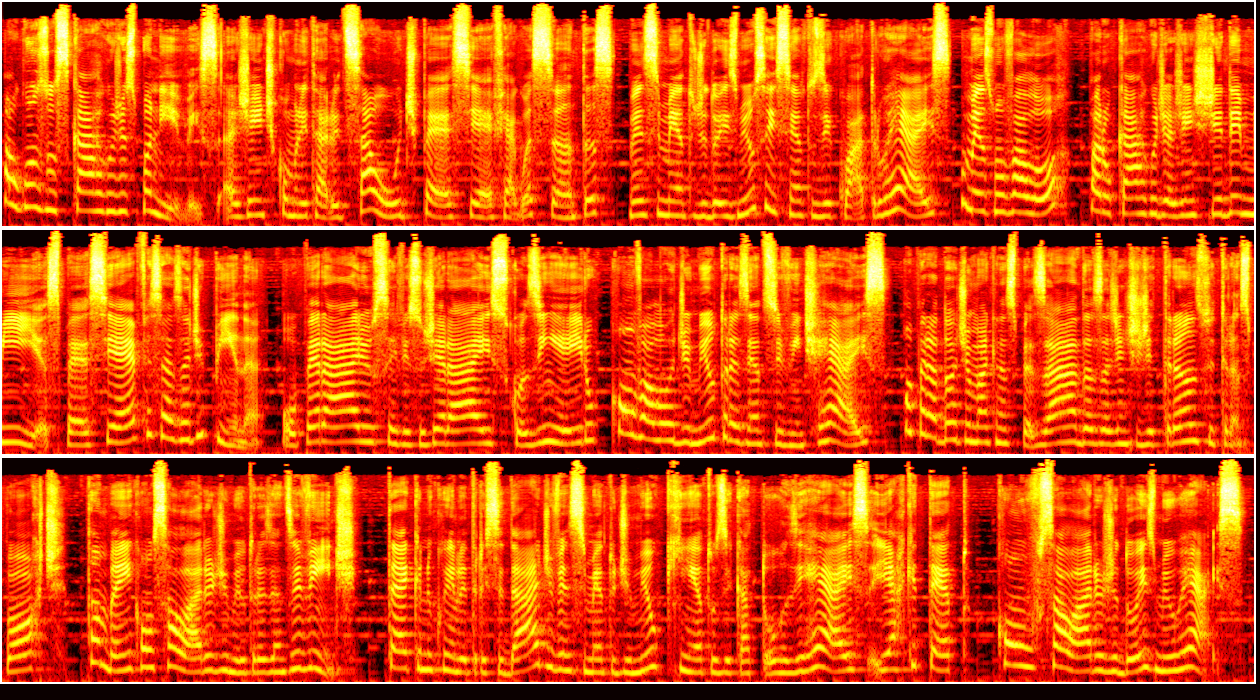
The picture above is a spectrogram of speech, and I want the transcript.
Alguns dos cargos disponíveis: Agente Comunitário de Saúde, PSF Águas Santas, vencimento de R$ 2.604, o mesmo valor para o cargo de agente de edemias, PSF César de Pina, operário, serviços gerais, cozinheiro, com valor de R$ 1.320, operador de máquinas pesadas, agente de trânsito e transporte, também com salário de R$ 1.320. Técnico em eletricidade, vencimento de R$ 1.514 e arquiteto, com salário de R$ 2.000.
